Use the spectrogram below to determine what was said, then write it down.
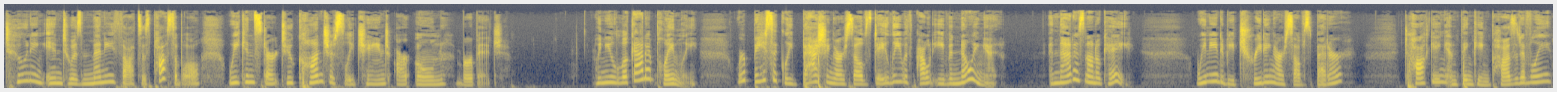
tuning into as many thoughts as possible, we can start to consciously change our own verbiage. When you look at it plainly, we're basically bashing ourselves daily without even knowing it. And that is not okay. We need to be treating ourselves better, talking and thinking positively,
